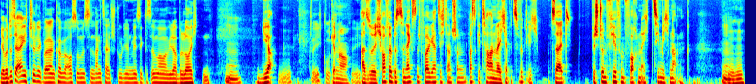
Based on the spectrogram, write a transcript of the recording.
Ja, aber das ist ja eigentlich chillig, weil dann können wir auch so ein bisschen langzeitstudienmäßig das immer mal wieder beleuchten. Mhm. Ja, Hm. Finde ich gut. genau. Ich Also ich hoffe, bis zur nächsten Folge hat sich dann schon was getan, weil ich habe jetzt wirklich seit bestimmt vier, fünf Wochen echt ziemlich Nacken. Mhm. Mhm.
